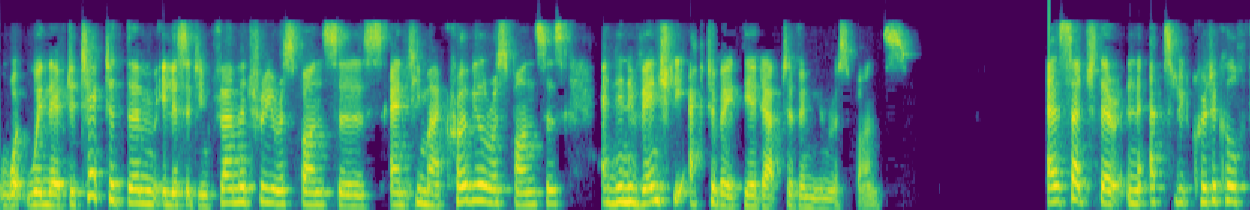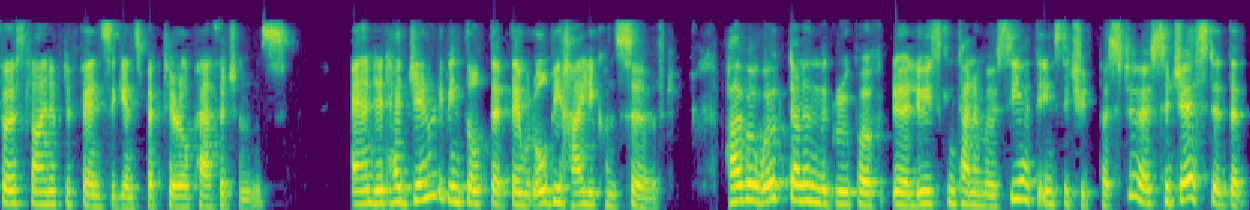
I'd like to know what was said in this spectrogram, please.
when they've detected them, elicit inflammatory responses, antimicrobial responses, and then eventually activate the adaptive immune response. As such, they're an absolute critical first line of defense against bacterial pathogens. And it had generally been thought that they would all be highly conserved. However, work done in the group of uh, Luis Quintana-Murci at the Institut Pasteur suggested that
